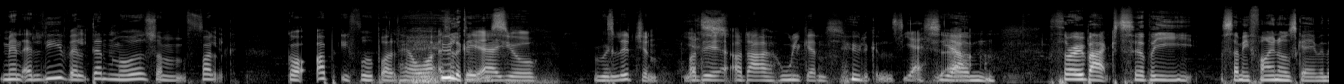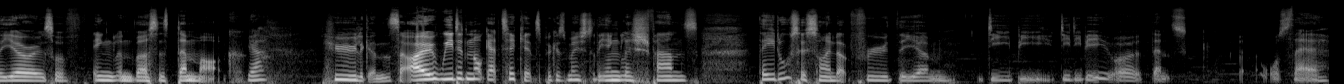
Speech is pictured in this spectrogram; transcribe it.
Men alligevel, den måde, som folk går op i fodbold herover, altså, det er jo religion, Yes. og, det er, og der er hooligans. hooligans. Yes. Yeah. Um, throwback to the semi-finals game in the Euros of England versus Denmark. Ja. Hooligans. I we did not get tickets because most of the English fans they'd also signed up through the um, DB DDB or Dansk. What's their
